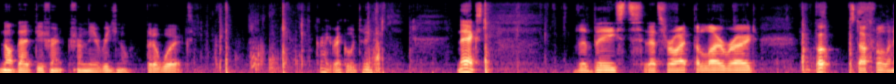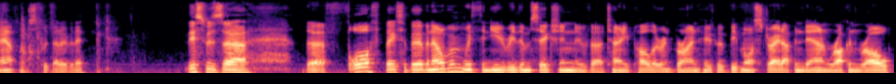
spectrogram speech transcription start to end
not that different from the original, but it works. Great record too. Next, The Beasts. That's right, The Low Road. Oh, stuff falling out. I'll just put that over there. This was uh, the fourth Beasts of Bourbon album with the new rhythm section of uh, Tony Pola and Brian Hooper, a bit more straight up and down rock and roll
